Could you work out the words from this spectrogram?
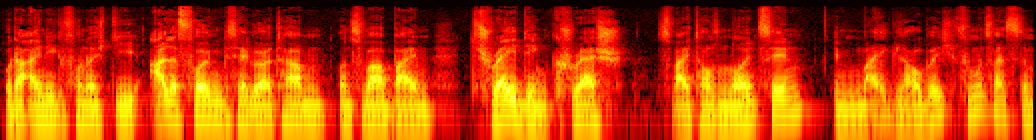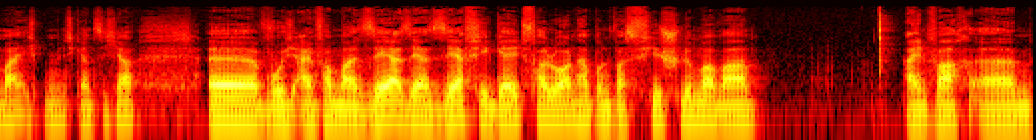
oder einige von euch, die alle Folgen bisher gehört haben, und zwar beim Trading Crash 2019 im Mai, glaube ich, 25. Mai, ich bin mir nicht ganz sicher, äh, wo ich einfach mal sehr, sehr, sehr viel Geld verloren habe und was viel schlimmer war, einfach ähm,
